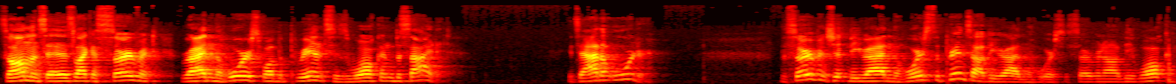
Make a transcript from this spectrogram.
Solomon says it's like a servant riding the horse while the prince is walking beside it. It's out of order. The servant shouldn't be riding the horse, the prince ought to be riding the horse, the servant ought to be walking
